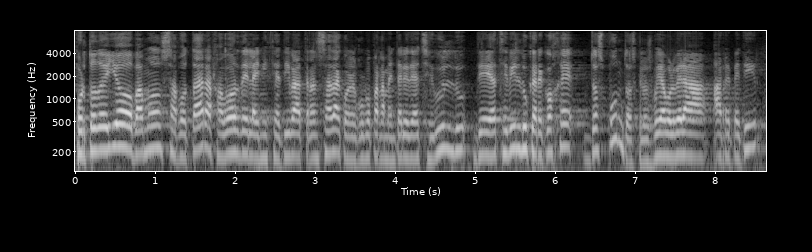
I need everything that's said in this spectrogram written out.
Por todo ello, vamos a votar a favor de la iniciativa transada con el Grupo Parlamentario de H. Bildu, que recoge dos puntos, que los voy a volver a repetir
